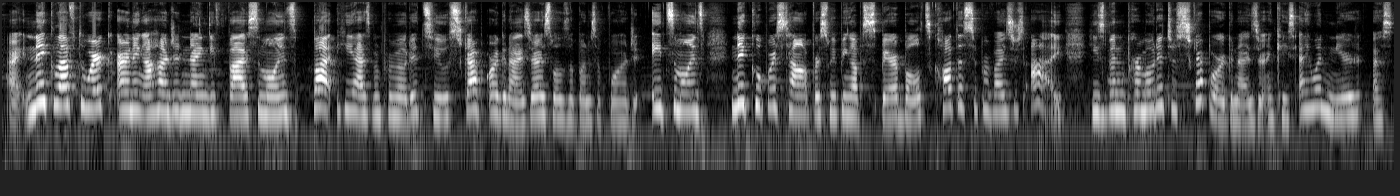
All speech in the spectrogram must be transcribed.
Alright, Nick left work earning 195 simoleons, but he has been promoted to scrap organizer as well as a bonus of 408 simoleons. Nick Cooper's talent for sweeping up spare bolts caught the supervisor's eye. He's been promoted to scrap organizer in case anyone near us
